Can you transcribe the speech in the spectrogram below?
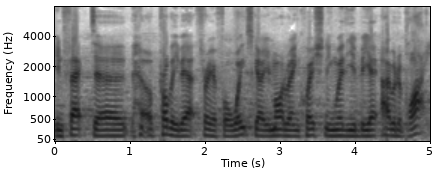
in fact, uh, probably about three or four weeks ago, you might have been questioning whether you'd be able to play.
